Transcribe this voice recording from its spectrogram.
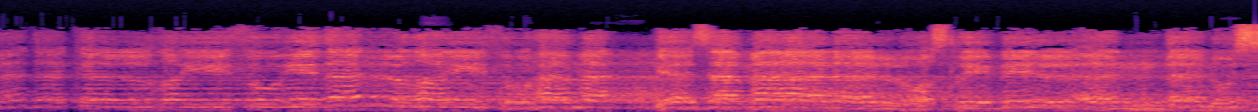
جدك الغيث إذا الغيث هما. يا زمان الوصل بالأندلس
